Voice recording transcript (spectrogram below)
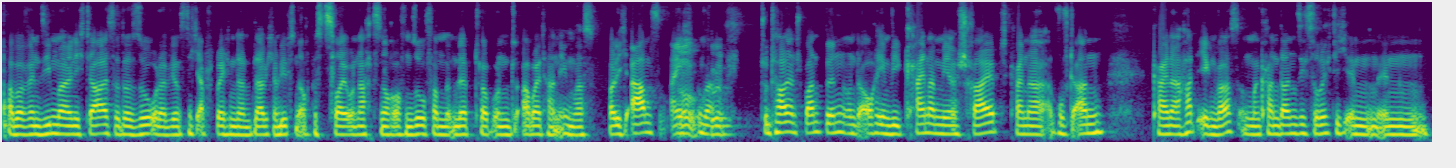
Aber wenn sie mal nicht da ist oder so oder wir uns nicht absprechen, dann bleibe ich am liebsten auch bis 2 Uhr nachts noch auf dem Sofa mit dem Laptop und arbeite an irgendwas. Weil ich abends eigentlich oh, cool. immer total entspannt bin und auch irgendwie keiner mir schreibt, keiner ruft an, keiner hat irgendwas und man kann dann sich so richtig in, in,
